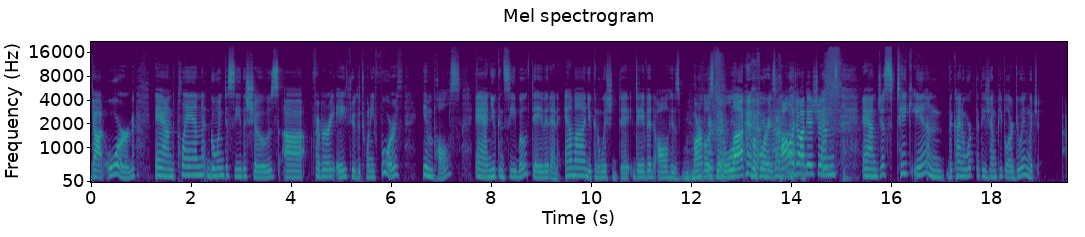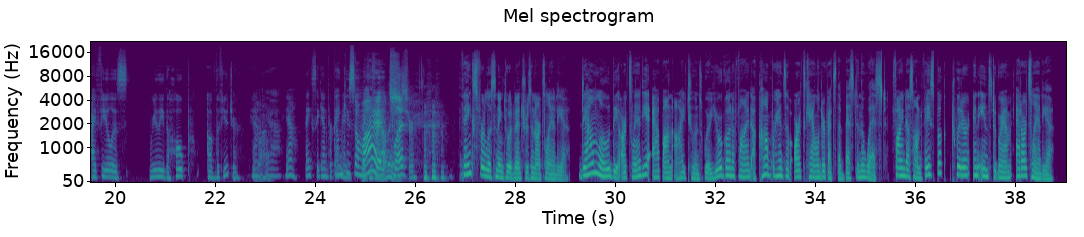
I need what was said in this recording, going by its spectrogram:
and plan going to see the shows uh, February 8th through the 24th. Impulse, and you can see both David and Emma, and you can wish Da- David all his marvelous good luck before his college auditions, and just take in the kind of work that these young people are doing, which I feel is really the hope of the future. Yeah. Yeah. Yeah. Thanks again for coming. thank you so Thank you for much having. Pleasure. Thanks for listening to Adventures in Artslandia. Download the Artslandia app on iTunes where you're going to find a comprehensive arts calendar that's the best in the West. Find us on Facebook, Twitter, and Instagram at Artslandia.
